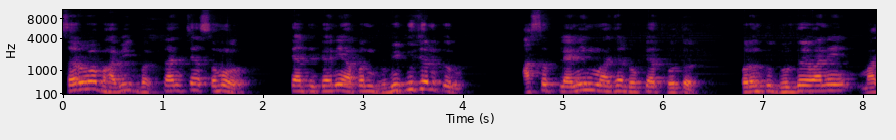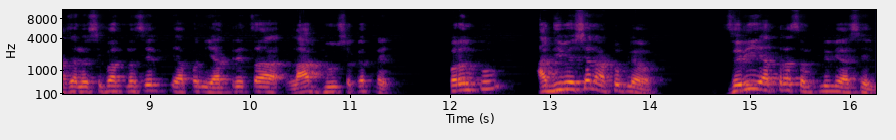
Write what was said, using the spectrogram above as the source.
सर्व भाविक भक्तांच्या समोर त्या ठिकाणी आपण भूमिपूजन करू असं प्लॅनिंग माझ्या डोक्यात होतं. परंतु दुर्दैवाने माझ्या नशिबात नसेल की आपण यात्रेचा लाभ घेऊ शकत नाही. परंतु अधिवेशन आटोपल्यावर जरी यात्रा संपलेली असेल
